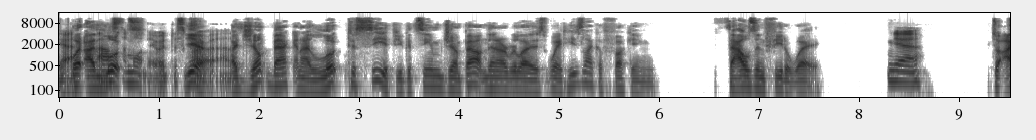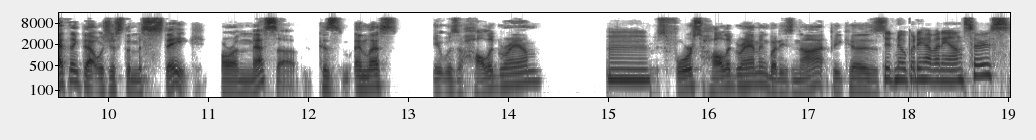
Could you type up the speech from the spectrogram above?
Yeah. But I looked- what they would describe Yeah, it. I jumped back and I looked to see if you could see him jump out, and then I realized, wait, he's like a fucking thousand feet away. Yeah. So I think that was just a mistake or a mess up because unless it was a hologram, Mm. he was forced hologramming, but he's not because Did nobody have any answers?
